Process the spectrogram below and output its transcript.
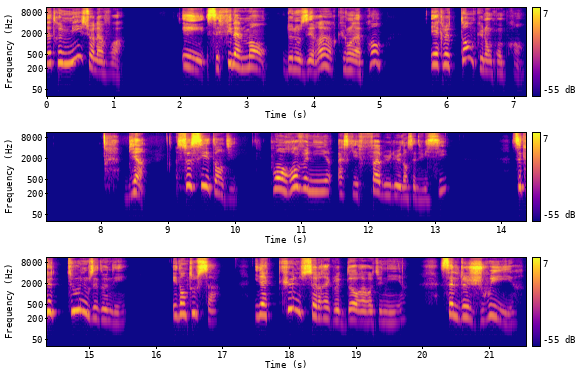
être mis sur la voie. Et c'est finalement de nos erreurs que l'on apprend et avec le temps que l'on comprend. Bien, ceci étant dit, pour en revenir à ce qui est fabuleux dans cette vie-ci, c'est que tout nous est donné, et dans tout ça, il n'y a qu'une seule règle d'or à retenir, celle de jouir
